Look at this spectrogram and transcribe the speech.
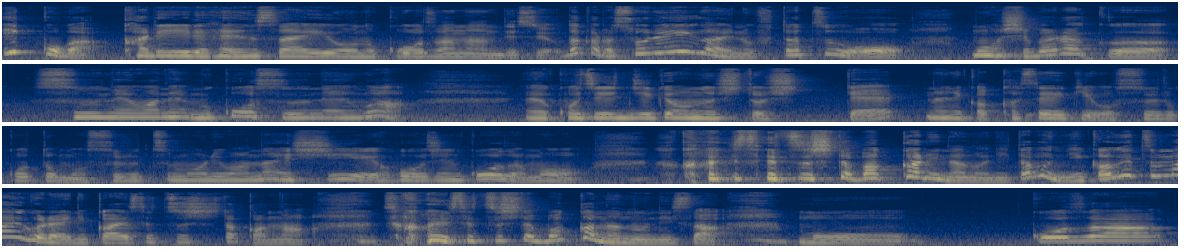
1個が借入返済用の口座なんですよ。だからそれ以外の2つをもうしばらく数年はね向こう数年は、個人事業主としてって何か稼ぎをすることもするつもりはないし、法人口座も 開設したばっかりなのに、多分2ヶ月前ぐらいに開設したかな。開設したばっかなのにさ、もう、口座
